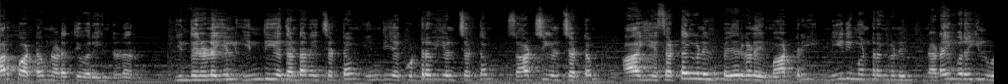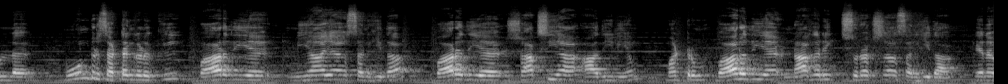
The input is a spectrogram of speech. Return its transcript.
ஆர்ப்பாட்டம் நடத்தி வருகின்றனர். இந்த நிலையில் இந்திய தண்டனை சட்டம் இந்திய குற்றவியல் சட்டம் சாட்சியல் சட்டம் ஆகிய சட்டங்களின் பெயர்களை மாற்றி நீதிமன்றங்களின் நடைமுறையில் உள்ள மூன்று சட்டங்களுக்கு பாரதிய நியாய சன்ஹிதா பாரதிய சாக்சியா ஆதீனியம் மற்றும் பாரதிய நாகரிக் சுரக்ஷா சன்ஹிதா என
